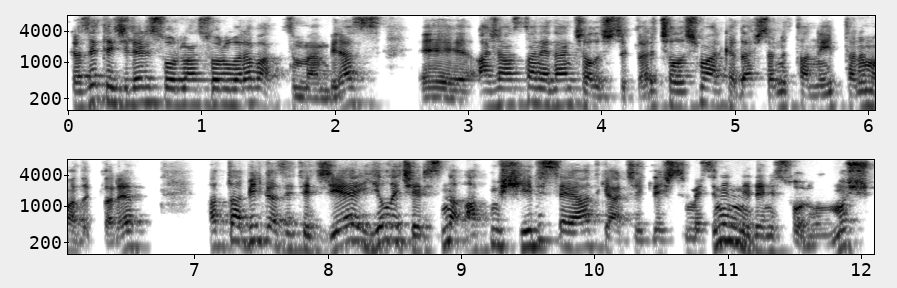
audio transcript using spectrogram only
Gazetecilere sorulan sorulara baktım ben biraz. Ee, ajansta neden çalıştıkları, çalışma arkadaşlarını tanıyıp tanımadıkları. Hatta bir gazeteciye yıl içerisinde 67 seyahat gerçekleştirmesinin nedeni sorulmuş.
